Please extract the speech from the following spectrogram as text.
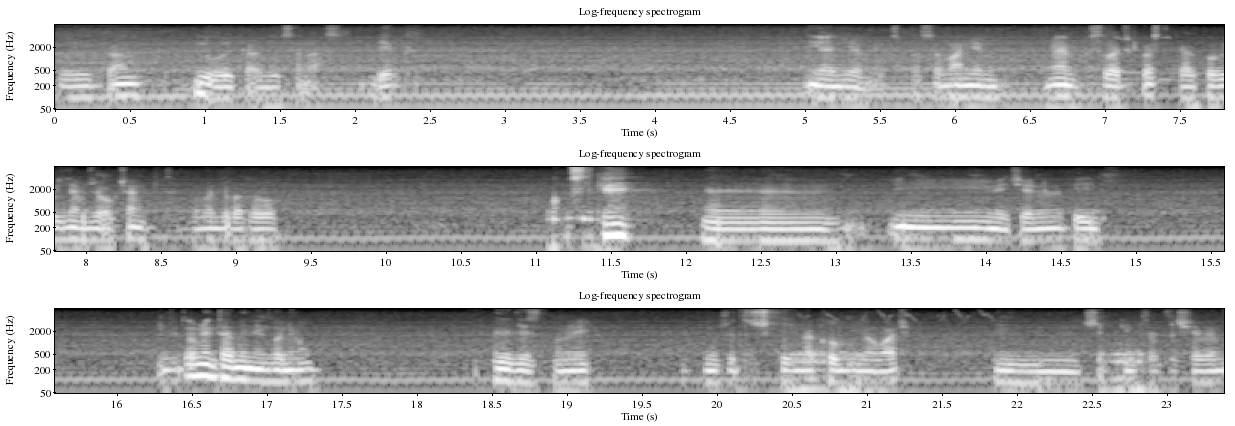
Dwójka. Dwójka, gdzie nas? Bieg. I jedziemy z pasowaniem. Miałem pasować kostkę, ale powiedziałem, że owsianki to będę pasował kostkę. Yy, I wiecie, lepiej. To mnie tam nie gonią. Z jednej strony muszę troszkę nakombinować. Mm, szybkim CC7.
